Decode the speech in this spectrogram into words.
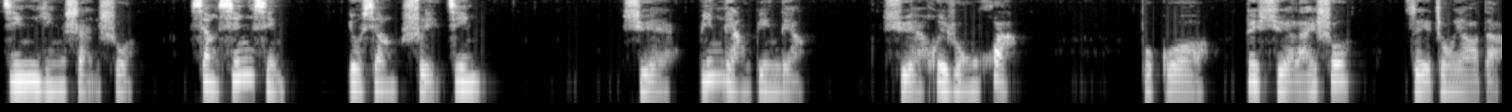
晶莹闪烁，像星星，又像水晶。雪冰凉冰凉，雪会融化。不过，对雪来说，最重要的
